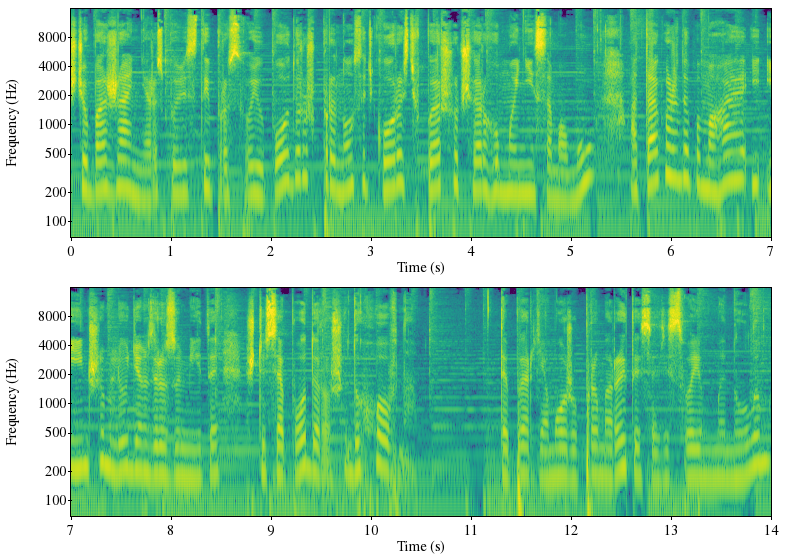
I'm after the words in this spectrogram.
що бажання розповісти про свою подорож приносить користь в першу чергу мені самому, а також допомагає і іншим людям зрозуміти, що ця подорож духовна. Тепер я можу примиритися зі своїм минулим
